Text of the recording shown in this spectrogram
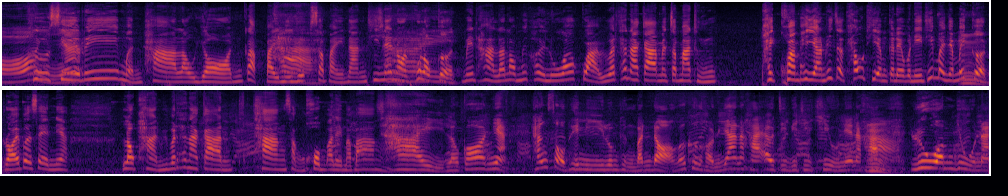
อคืออย่างซีเงี้ย รีส์เหมือนพาเราย้อนกลับไปในค่ะยุคสมัยนั้นที่แน่นอนใช่พวกเราเกิดไม่ทันแล้วเราไม่เคยรู้ว่ากว่าวิวัฒนาการมันจะมาถึงความพยายามที่จะเท่าเทียมกันในวันนี้ที่มันยังไม่เกิดร้อยเปอร์เซ็นต์เนี่ย เราผ่านวิวัฒนาการทางสังคมอะไรมาบ้าง ใช่ แล้วก็เนี่ยทั้งโสเพณีรวมถึงบันดอกก็คือขออนุญาตนะคะ LGBTQ เนี่ยนะคะค่ะรวมอยู่ใน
